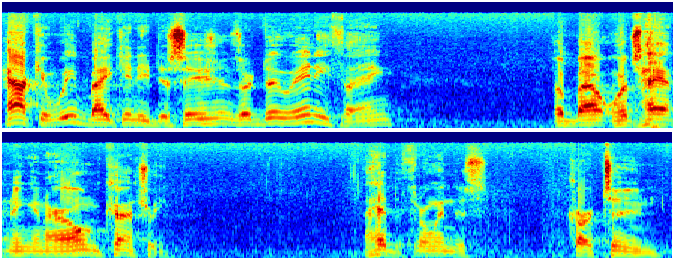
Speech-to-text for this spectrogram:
how can we make any decisions or do anything about what's happening in our own country? I had to throw in this cartoon.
